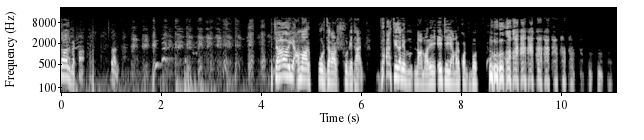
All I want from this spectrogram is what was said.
চল বেটা চল। চাই আমার পর্দারা সুখে থাক। ভাতি জানি না মারে এটাই আমার কর্তব্য।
